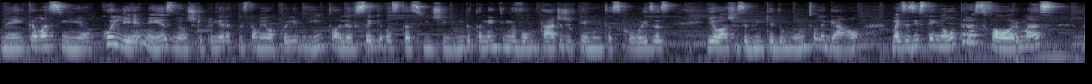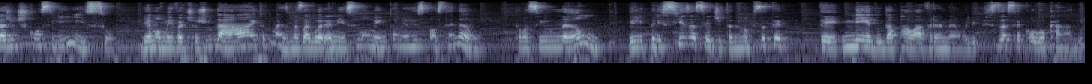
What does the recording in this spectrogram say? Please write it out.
Né? Então, assim, é acolher mesmo. Eu acho que a primeira questão é o acolhimento. Olha, eu sei o que você tá sentindo, eu também tenho vontade de ter muitas coisas. E eu acho esse brinquedo muito legal. Mas existem outras formas da gente conseguir isso. E a mamãe vai te ajudar e tudo mais. Mas agora, nesse momento, a minha resposta é não. Então, assim, não, ele precisa ser dito, ele não precisa ter, ter medo da palavra não, ele precisa ser colocado.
